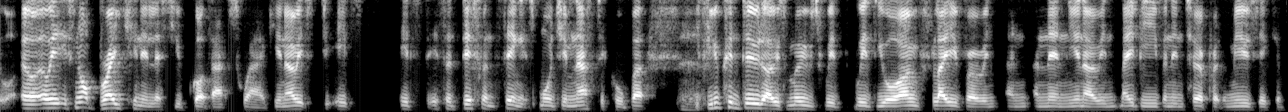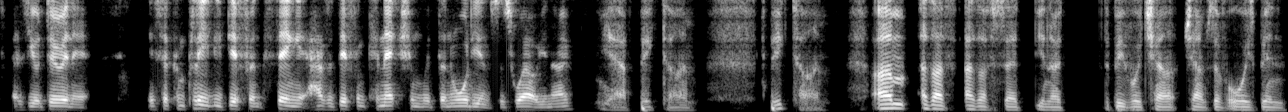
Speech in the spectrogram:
it's not breaking unless you've got that swag you know it's it's it's it's a different thing it's more gymnastical but if you can do those moves with with your own flavor and and, and then you know in, maybe even interpret the music of, as you're doing it it's a completely different thing. It has a different connection with an audience as well you know? Yeah, big time, big time. Um, as I've as I've said, you know, the b-boy cha- champs have always been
